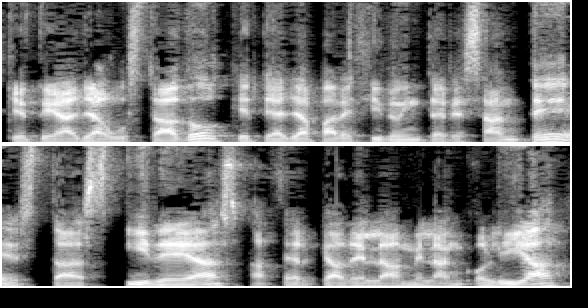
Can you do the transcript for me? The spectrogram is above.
que te haya gustado, que te haya parecido interesante estas ideas acerca de la melancolía.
